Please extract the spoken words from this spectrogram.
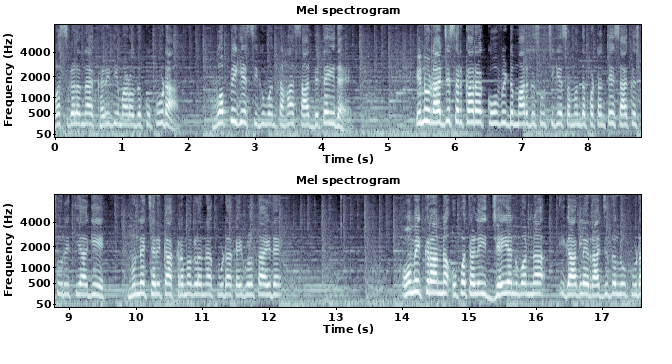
ಬಸ್ಗಳನ್ನು ಖರೀದಿ ಮಾಡೋದಕ್ಕೂ ಕೂಡ ಒಪ್ಪಿಗೆ ಸಿಗುವಂತಹ ಸಾಧ್ಯತೆ ಇದೆ. ಇನ್ನು ರಾಜ್ಯ ಸರ್ಕಾರ ಕೋವಿಡ್ ಮಾರ್ಗಸೂಚಿಗೆ ಸಂಬಂಧಪಟ್ಟಂತೆ ಸಾಕಷ್ಟು ರೀತಿಯಾಗಿ ಮುನ್ನೆಚ್ಚರಿಕಾ ಕ್ರಮಗಳನ್ನು ಕೂಡ ಕೈಗೊಳ್ತಾ ಇದೆ. ಓಮಿಕ್ರಾನ್ನ ಉಪತಳಿ ಜೆ ಎನ್ ಒನ್ನ ಈಗಾಗಲೇ ರಾಜ್ಯದಲ್ಲೂ ಕೂಡ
